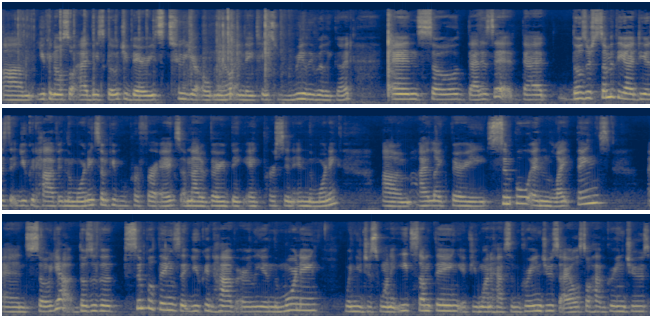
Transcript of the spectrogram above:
Um, you can also add these goji berries to your oatmeal and they taste really, really good. And so that is it. That those are some of the ideas that you could have in the morning. Some people prefer eggs. I'm not a very big egg person in the morning. Um, I like very simple and light things. And so, yeah, those are the simple things that you can have early in the morning when you just want to eat something. If you want to have some green juice, I also have green juice.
